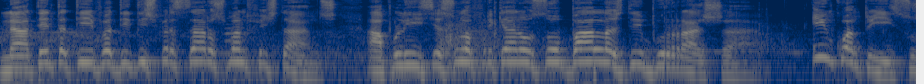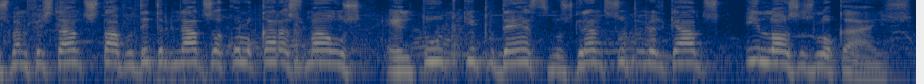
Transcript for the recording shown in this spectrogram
Na tentativa de dispersar os manifestantes, a polícia sul-africana usou balas de borracha. Enquanto isso, os manifestantes estavam determinados a colocar as mãos em tudo que pudesse nos grandes supermercados e lojas locais.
